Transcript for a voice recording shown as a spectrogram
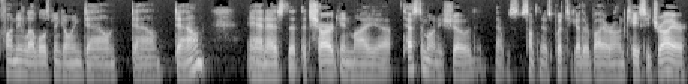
funding level has been going down, down, down. And as the, the chart in my uh, testimony showed, that was something that was put together by our own Casey Dreyer,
